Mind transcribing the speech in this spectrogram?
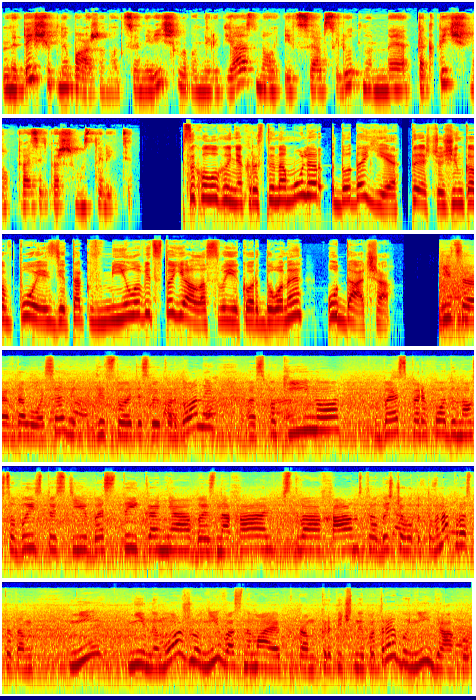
не те, щоб не бажано, це невічливо, нелюб'язно і це абсолютно не тактично в 21 столітті. Психологиня Христина Муляр додає, те, що жінка в поїзді так вміло відстояла свої кордони – удача. Їй це вдалося від- відстояти свої кордони е, спокійно, без переходу на особистості, без тикання, без нахальства, хамства, без чого. Тобто вона просто там ні, ні, не можу, ні, у вас немає там критичної потреби, ні, дякую.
